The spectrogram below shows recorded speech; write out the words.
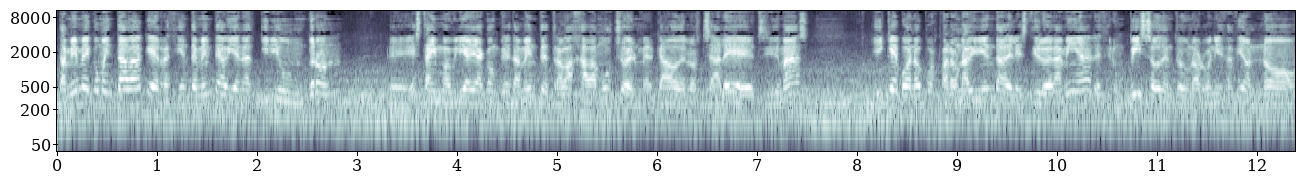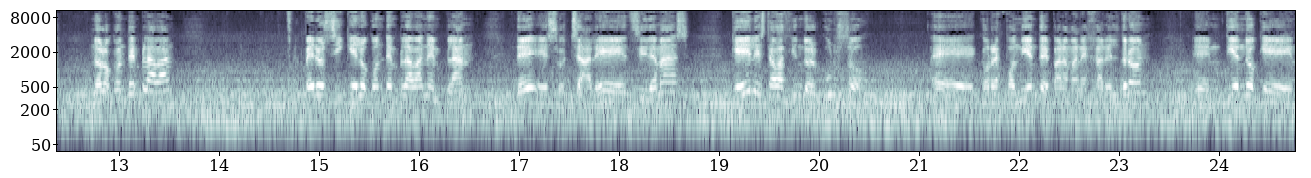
También me comentaba que recientemente habían adquirido un dron, eh, esta inmobiliaria concretamente trabajaba mucho en el mercado de los chalets y demás, y que bueno, pues para una vivienda del estilo de la mía, es decir, un piso dentro de una urbanización, no, no lo contemplaban, pero sí que lo contemplaban en plan de esos chalets y demás, que él estaba haciendo el curso eh, correspondiente para manejar el dron. entiendo que,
